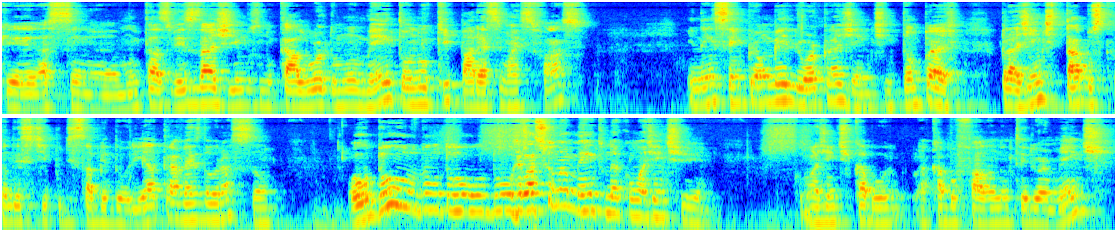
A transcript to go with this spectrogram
Porque, assim, é, muitas vezes agimos no calor do momento ou no que parece mais fácil e nem sempre é o melhor para a gente. Então, para a gente estar tá buscando esse tipo de sabedoria através da oração. Ou do, do, do, do, relacionamento, né? Como a gente, como a gente acabou, acabou falando anteriormente.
